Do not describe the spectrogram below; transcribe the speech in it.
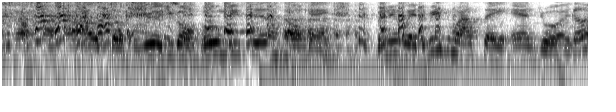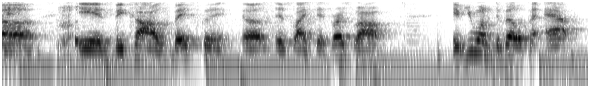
Oh, so for real, you gonna boo me, sis? Okay. But anyway, the reason why I say Android uh, is because basically uh, it's like this. First of all, if you want to develop an app,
